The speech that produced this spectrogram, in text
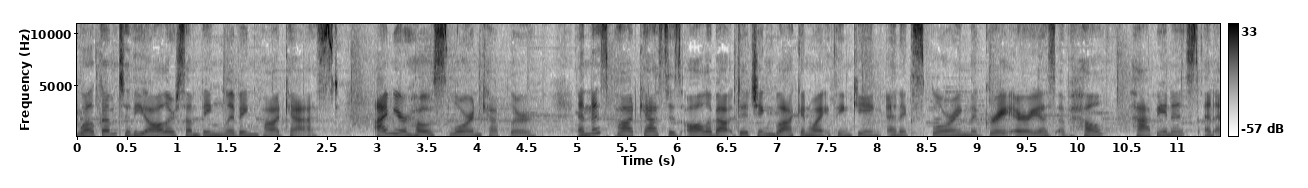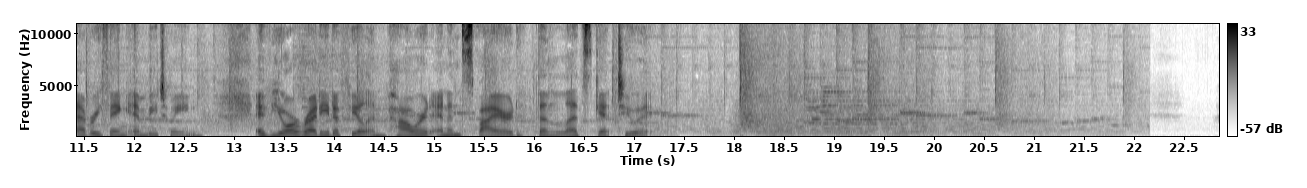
Welcome to the All or Something Living podcast. I'm your host, Lauren Kepler, and this podcast is all about ditching black and white thinking and exploring the gray areas of health, happiness, and everything in between. If you're ready to feel empowered and inspired, then let's get to it.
